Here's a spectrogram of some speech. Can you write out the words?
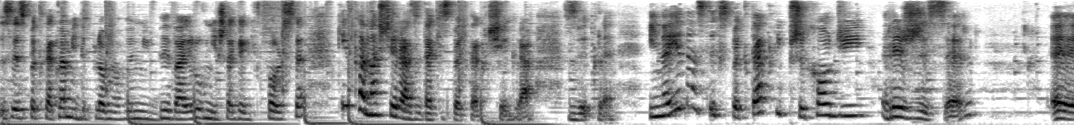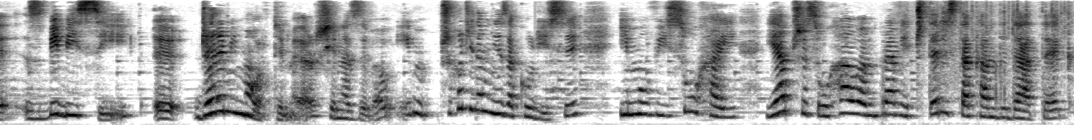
ze spektaklami dyplomowymi bywa i również tak jak w Polsce, kilkanaście razy taki spektakl się gra zwykle. I na jeden z tych spektakli przychodzi reżyser, z BBC, e, Jeremy Mortimer się nazywał, i przychodzi do mnie za kulisy i mówi: Słuchaj, ja przesłuchałem prawie 400 kandydatek, e,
